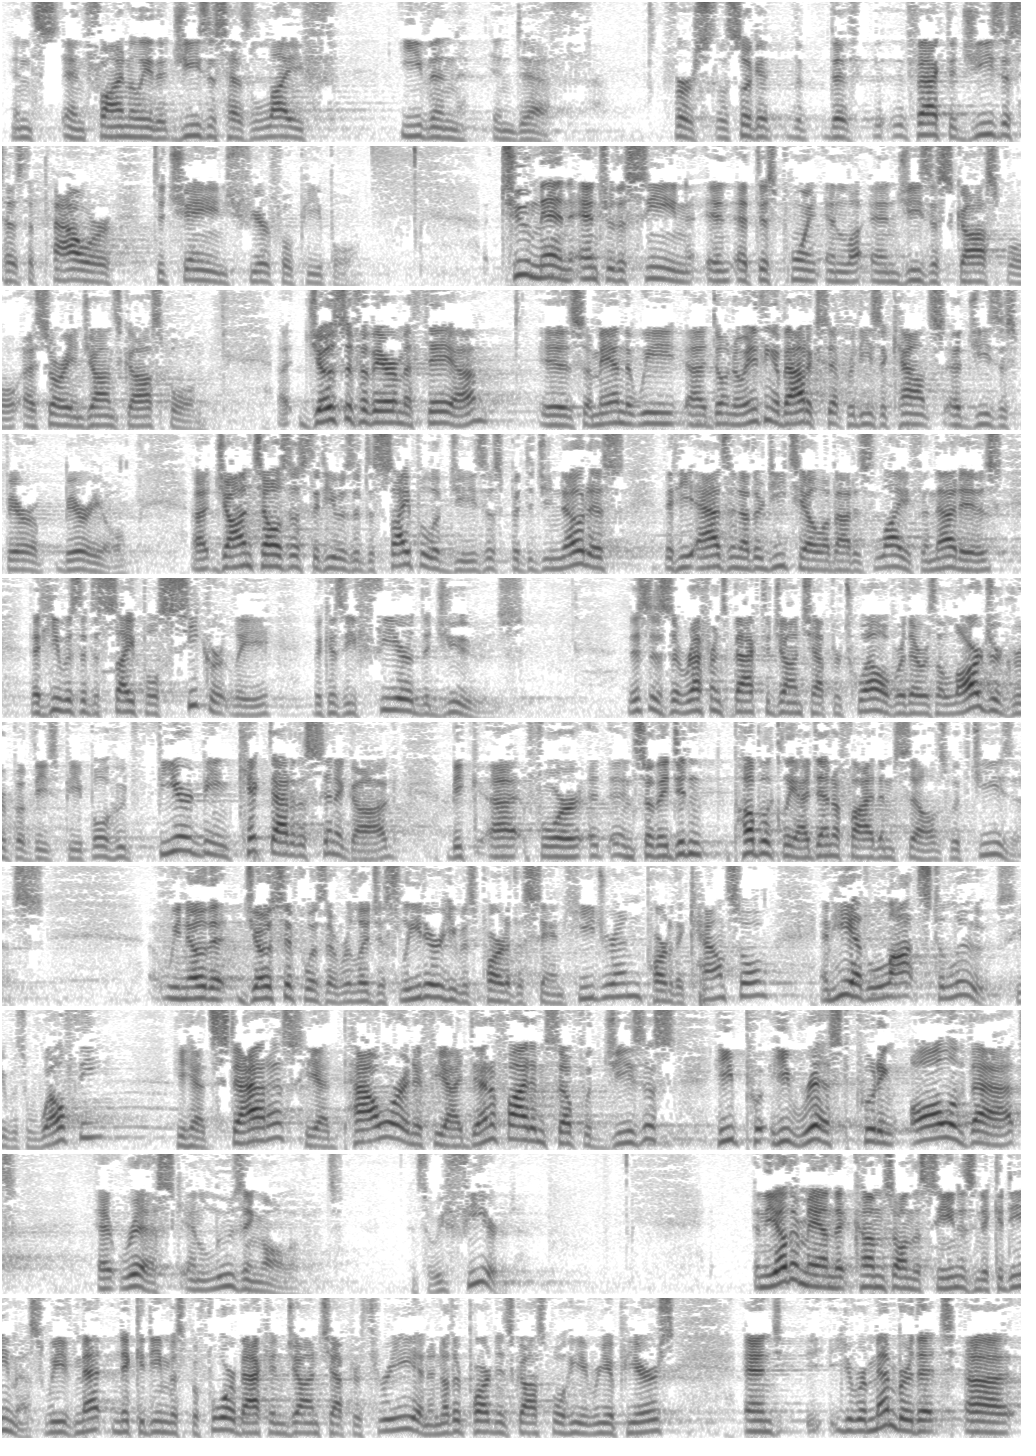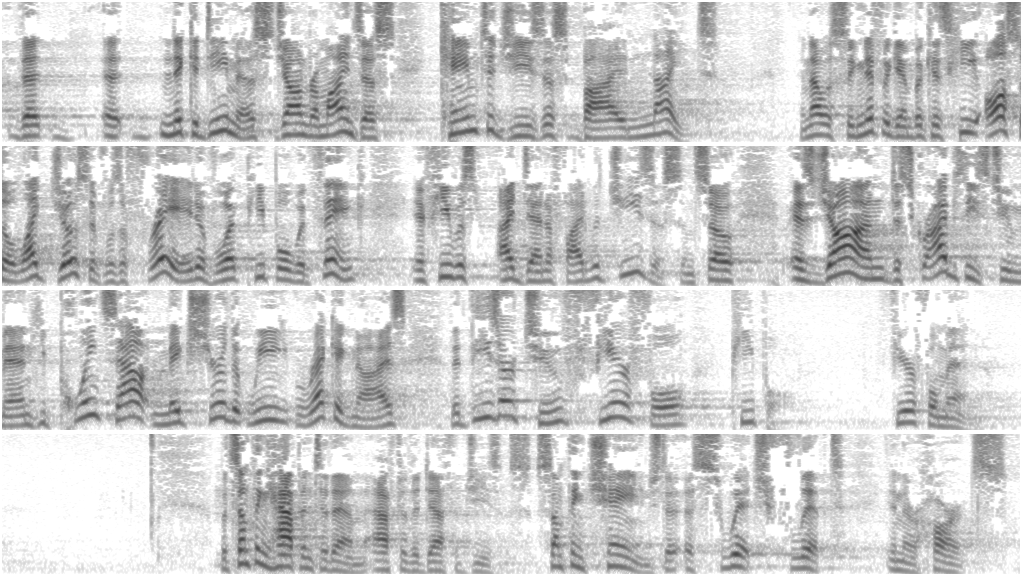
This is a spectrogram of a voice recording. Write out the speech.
And, and finally, that Jesus has life even in death. First, let's look at the, the, the fact that Jesus has the power to change fearful people. Two men enter the scene in, at this point in, in Jesus' gospel, uh, sorry, in John's gospel. Uh, Joseph of Arimathea is a man that we uh, don't know anything about except for these accounts of Jesus' bur- burial. Uh, John tells us that he was a disciple of Jesus, but did you notice that he adds another detail about his life, and that is that he was a disciple secretly because he feared the Jews. This is a reference back to John chapter 12, where there was a larger group of these people who feared being kicked out of the synagogue, uh, for, and so they didn't publicly identify themselves with Jesus. We know that Joseph was a religious leader. He was part of the Sanhedrin, part of the council, and he had lots to lose. He was wealthy, he had status, he had power, and if he identified himself with Jesus, he, put, he risked putting all of that at risk and losing all of it. And so he feared. And the other man that comes on the scene is Nicodemus. We've met Nicodemus before back in John chapter 3, and another part in his gospel he reappears. And you remember that, uh, that uh, Nicodemus, John reminds us, came to Jesus by night. And that was significant because he also, like Joseph, was afraid of what people would think if he was identified with Jesus. And so, as John describes these two men, he points out and makes sure that we recognize that these are two fearful people, fearful men. But something happened to them after the death of Jesus. Something changed, a, a switch flipped in their hearts,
